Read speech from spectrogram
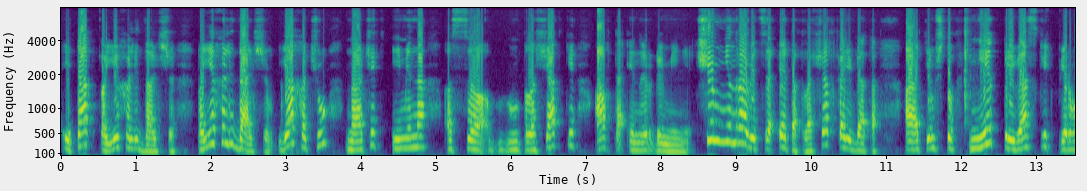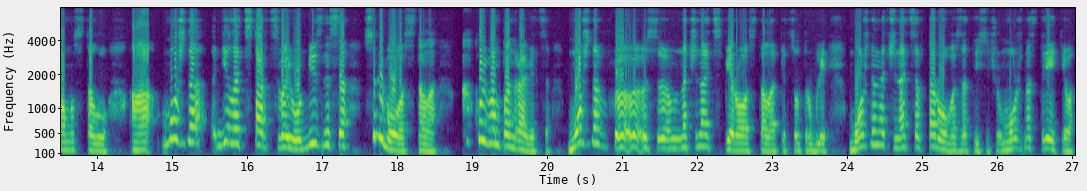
Итак, поехали дальше. Поехали дальше. Я хочу начать именно с площадки Автоэнергомини. Чем мне нравится эта площадка, ребята? а, тем, что нет привязки к первому столу. А можно делать старт своего бизнеса с любого стола. Какой вам понравится? Можно э, с, начинать с первого стола 500 рублей, можно начинать со второго за тысячу, можно с третьего,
